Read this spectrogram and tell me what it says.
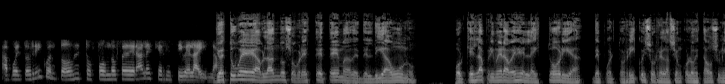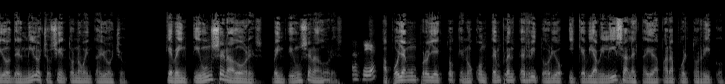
a Puerto Rico en todos estos fondos federales que recibe la isla. Yo estuve hablando sobre este tema desde el día uno porque es la primera vez en la historia de Puerto Rico y su relación con los Estados Unidos del 1898 que 21 senadores, 21 senadores apoyan un proyecto que no contempla en territorio y que viabiliza la estadidad para Puerto Rico.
